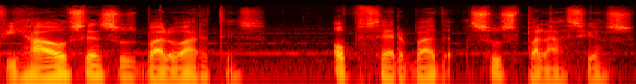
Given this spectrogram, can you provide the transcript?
Fijaos en sus baluartes, observad sus palacios,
